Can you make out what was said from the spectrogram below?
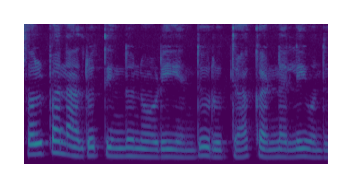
ಸ್ವಲ್ಪನಾದರೂ ತಿಂದು ನೋಡಿ ಎಂದು ರುದ್ರ ಕಣ್ಣಲ್ಲಿ ಒಂದು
